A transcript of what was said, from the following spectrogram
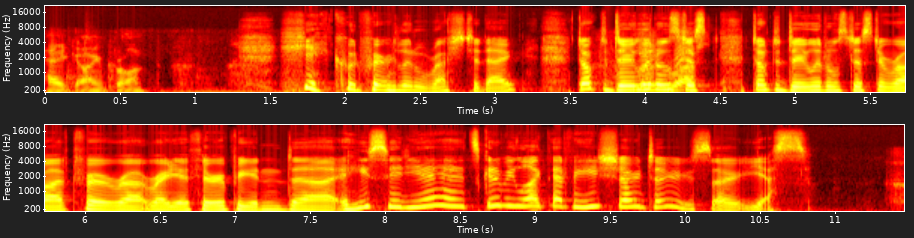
How you going, Bron? Yeah, good. We're a little rushed today. Doctor Doolittle's just Doctor Doolittle's just arrived for uh, radiotherapy, and uh, he said, "Yeah, it's going to be like that for his show too." So yes,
